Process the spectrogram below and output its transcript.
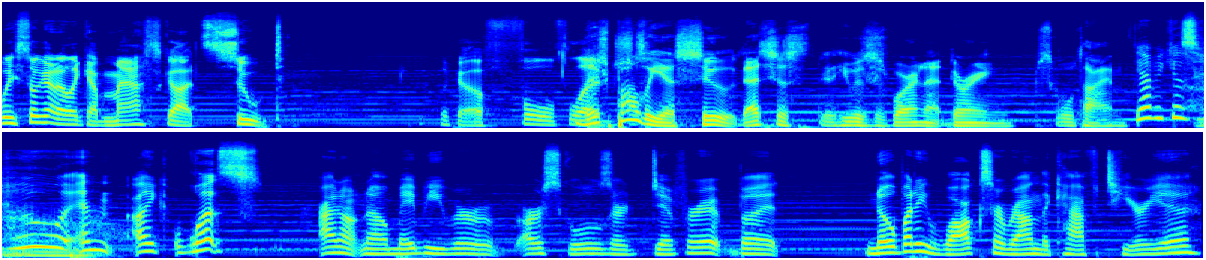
we still got like a mascot suit, like a full fledged. There's probably a suit. That's just he was just wearing that during school time. Yeah, because who um, and like what's I don't know, maybe we're our schools are different, but nobody walks around the cafeteria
